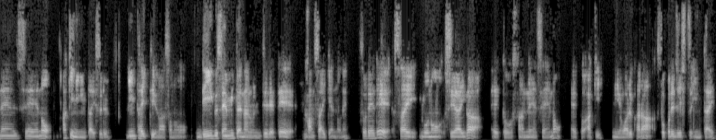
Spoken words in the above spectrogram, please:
年生の秋に引退する。引退っていうのはそのリーグ戦みたいなのに出てて、関西圏のね。それで最後の試合が、えっ、と、3年生の、えっ、と、秋に終わるから、そこで実質引退。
